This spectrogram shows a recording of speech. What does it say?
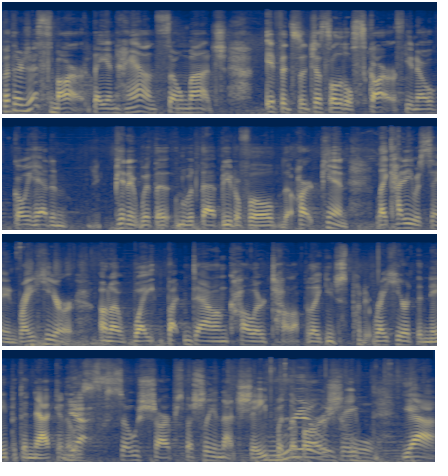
But they're just smart. They enhance so much. If it's a, just a little scarf, you know, go ahead and pin it with a, with that beautiful heart pin. Like Heidi was saying, right here on a white button-down collar top. Like you just put it right here at the nape of the neck, and it was so sharp, especially in that shape with really the bar shape. Cool. Yeah.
